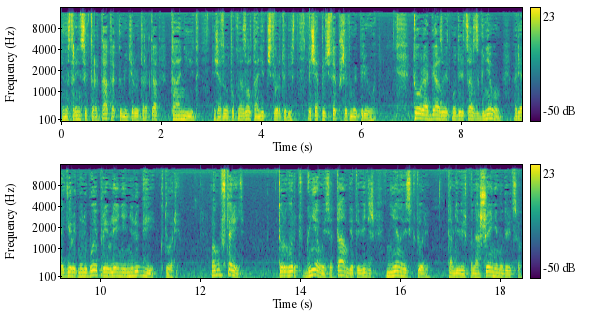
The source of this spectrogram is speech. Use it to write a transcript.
на страницах трактата, комментирует трактат Таанит. Я сейчас его только назвал, Таанит, четвертый лист. Я сейчас прочитаю, потому что это мой перевод. Тора обязывает мудреца с гневом реагировать на любое проявление нелюбви к Торе. Могу повторить. Тора говорит, гневайся там, где ты видишь ненависть к Торе, там, где видишь поношение мудрецов.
